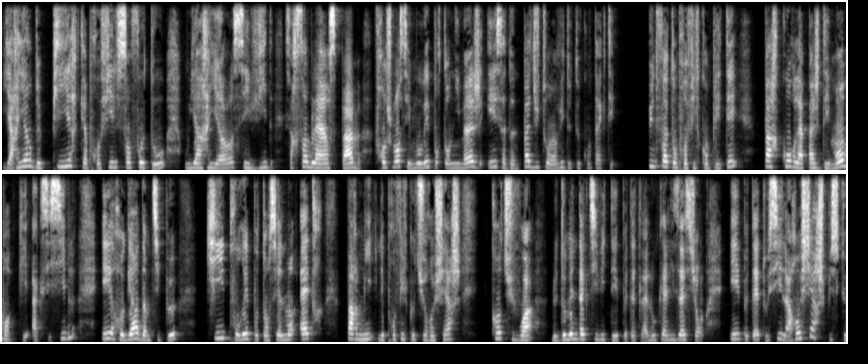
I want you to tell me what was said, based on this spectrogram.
Il n'y a rien de pire qu'un profil sans photo, où il n'y a rien, c'est vide, ça ressemble à un spam. Franchement, c'est mauvais pour ton image et ça donne pas du tout envie de te contacter. Une fois ton profil complété, parcours la page des membres qui est accessible et regarde un petit peu qui pourrait potentiellement être parmi les profils que tu recherches quand tu vois le domaine d'activité, peut-être la localisation et peut-être aussi la recherche, puisque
